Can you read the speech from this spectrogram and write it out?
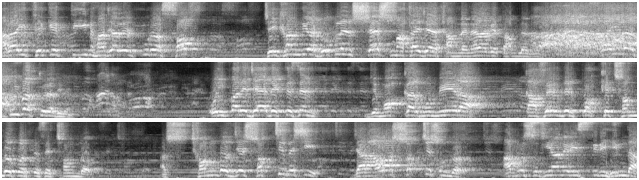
আড়াই থেকে তিন হাজারের পুরো সফ যেখান দিয়া ঢুকলেন, শেষ মাথায় যায় থামলেন, এর আগে থামলেন দুই ভাগ করে দিলেন। ওই পারে যায় দেখতেছেন যে মক্কার মেয়েরা কাফেরদের পক্ষে ছন্দ করতেছে, ছন্দ। আর ছন্দ যে সবচেয়ে বেশি, যার আওয়াজ সবচেয়ে সুন্দর, আবু সুফিয়ানের স্ত্রী হিন্দা,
